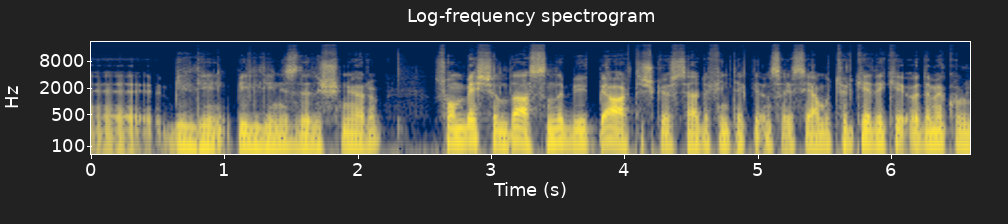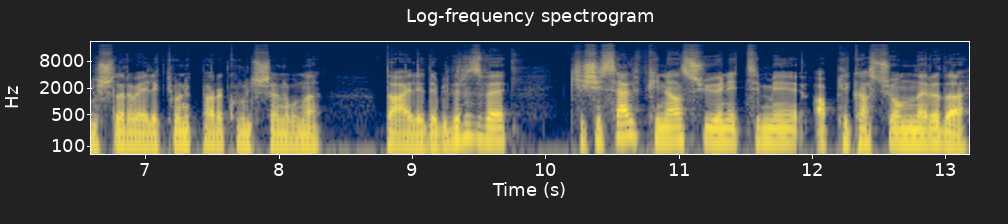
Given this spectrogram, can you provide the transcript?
e, bildiği, bildiğinizi de düşünüyorum. Son 5 yılda aslında büyük bir artış gösterdi fintechlerin sayısı. Yani bu Türkiye'deki ödeme kuruluşları ve elektronik para kuruluşlarını buna dahil edebiliriz ve kişisel finans yönetimi aplikasyonları da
